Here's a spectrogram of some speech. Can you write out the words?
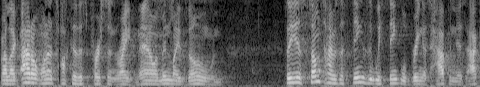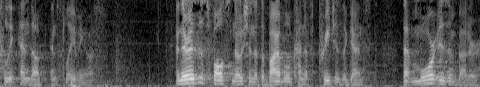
Or like, I don't want to talk to this person right now. I'm in my zone. So you know, sometimes the things that we think will bring us happiness actually end up enslaving us. And there is this false notion that the Bible kind of preaches against that more isn't better.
